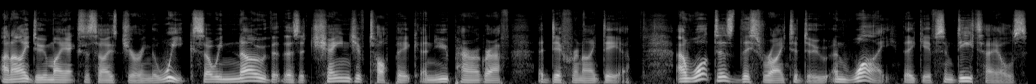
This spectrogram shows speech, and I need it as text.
and I do my exercise during the week. So we know that there's a change of topic, a new paragraph, a different idea. And what does this writer do and why? They give some details.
